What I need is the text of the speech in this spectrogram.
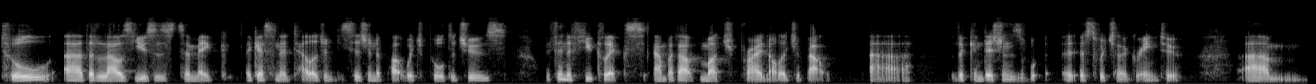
tool uh, that allows users to make, I guess, an intelligent decision about which pool to choose within a few clicks and without much prior knowledge about uh, the conditions as to which they're agreeing to. Um,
